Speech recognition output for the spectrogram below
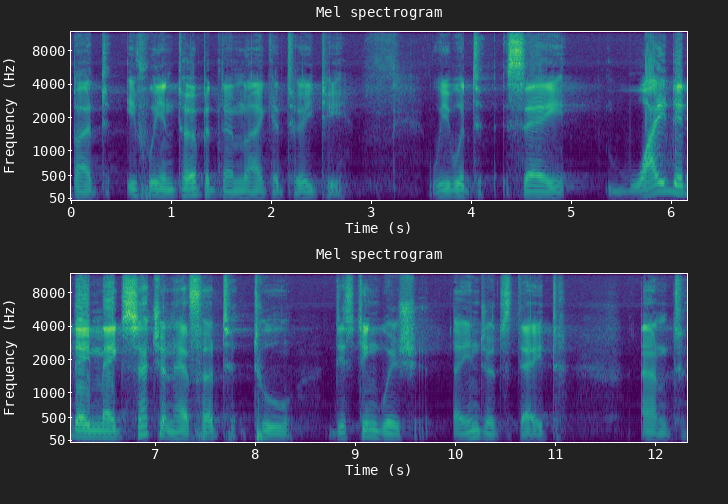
but if we interpret them like a treaty, we would say, why did they make such an effort to distinguish an injured state and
